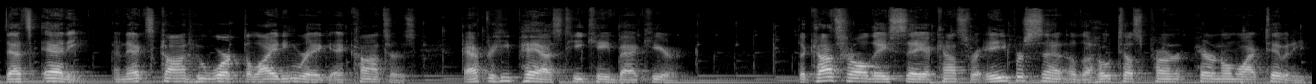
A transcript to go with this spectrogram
That's Eddie, an ex con who worked the lighting rig at concerts. After he passed, he came back here. The concert hall, they say, accounts for 80% of the hotel's paranormal activity,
